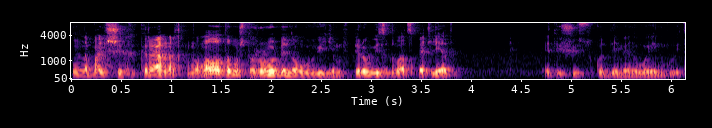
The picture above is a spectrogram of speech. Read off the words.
на больших экранах мы мало того, что Робина увидим впервые за 25 лет, это еще и, сука, Дэмиан Уэйн будет.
